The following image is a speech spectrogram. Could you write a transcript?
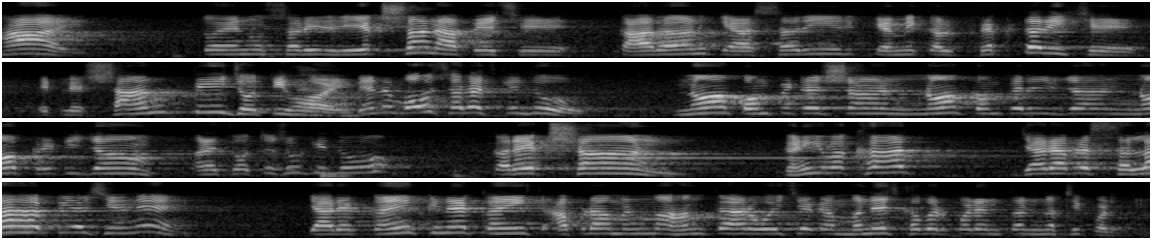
થાય, તો એનું શરીર રિએક્શન આપે છે. કારણ કે આ શરીર કેમિકલ ફેક્ટરી છે, એટલે શાંતિ જોતી હોય. બેને બહુ સરસ કીધું. નો કોમ્પિટિશન નો કમ્પેરિઝન નો ક્રિટિઝમ અને ચોથું શું કીધું? કરેક્શન ઘણી વખત જ્યારે આપણે સલાહ આપીએ છીએ ને, ત્યારે કંઈક ને કંઈક આપણા મનમાં અહંકાર હોય છે કે મને જ ખબર પડે ને તને નથી પડતી.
